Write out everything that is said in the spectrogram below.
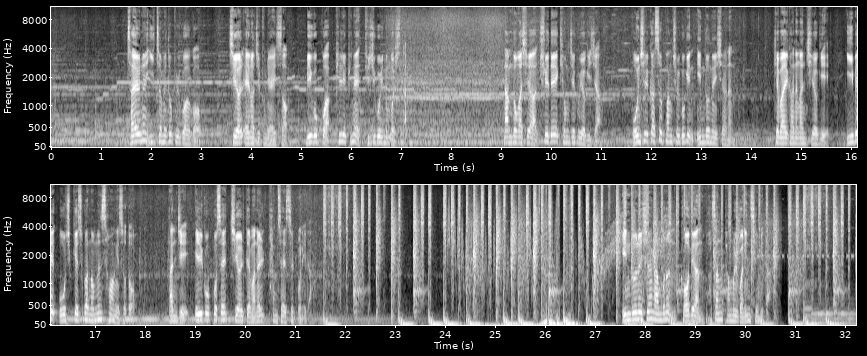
자연의 이점에도 불구하고 지열 에너지 분야에서 미국과 필리핀에 뒤지고 있는 것이다. 남동아시아 최대 경제구역이자 온실가스 방출국인 인도네시아는 개발 가능한 지역이 250개소가 넘는 상황에서도 단지 7곳의 지열대만을 탐사했을 뿐이다. 인도네시아 남부는 거대한 화산 박물관인 셈이다.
